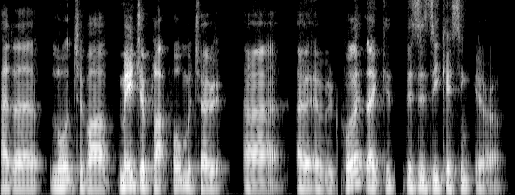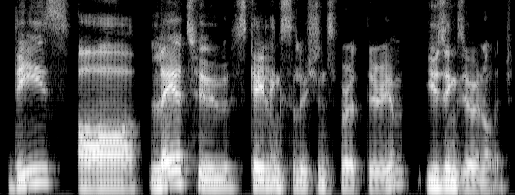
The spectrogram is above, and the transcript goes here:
had a launch of our major platform, which I, uh, I would call it like this is ZK Sync Era. These are layer two scaling solutions for Ethereum using zero knowledge,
